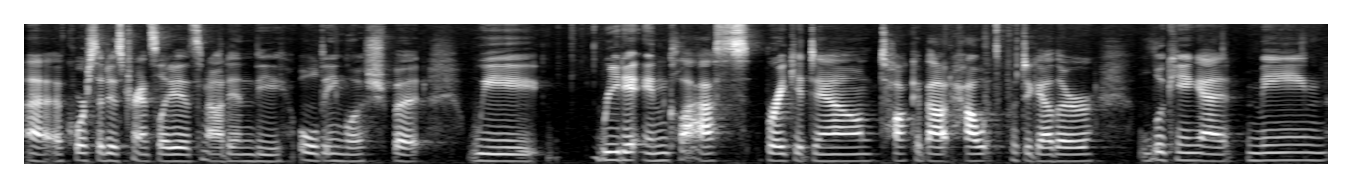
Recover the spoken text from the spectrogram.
Uh, of course, it is translated, it's not in the Old English, but we read it in class, break it down, talk about how it's put together, looking at main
